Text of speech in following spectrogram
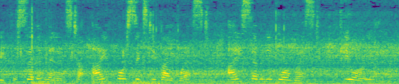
Straight for 7 minutes to I-465 West, I-74 West, Peoria.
